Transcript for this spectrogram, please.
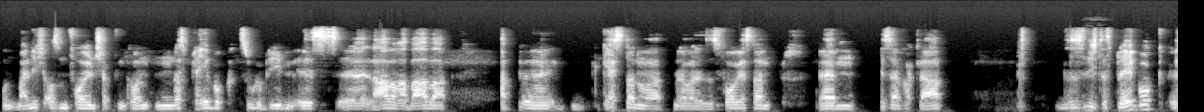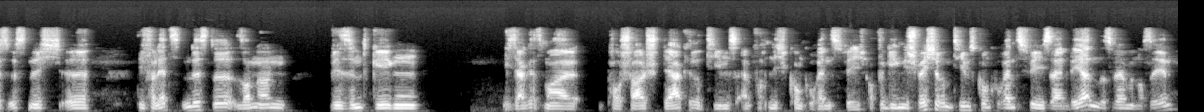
und mal nicht aus dem Vollen schöpfen konnten, das Playbook zugeblieben ist, äh, Labarababa. Ab äh, gestern oder mittlerweile ist es vorgestern, ähm, ist einfach klar, das ist nicht das Playbook, es ist nicht äh, die Verletztenliste, sondern wir sind gegen, ich sage jetzt mal, pauschal stärkere Teams einfach nicht konkurrenzfähig. Ob wir gegen die schwächeren Teams konkurrenzfähig sein werden, das werden wir noch sehen.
